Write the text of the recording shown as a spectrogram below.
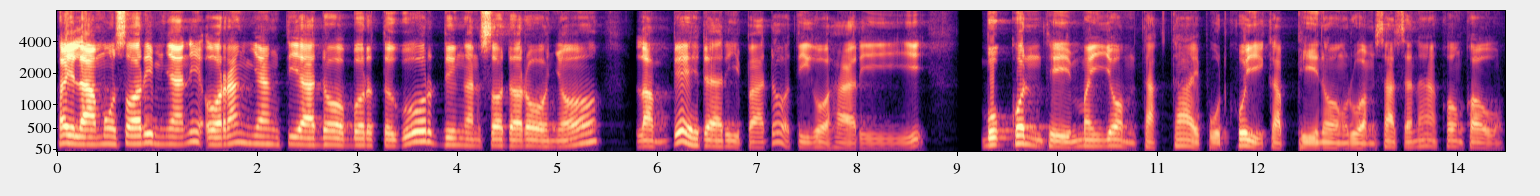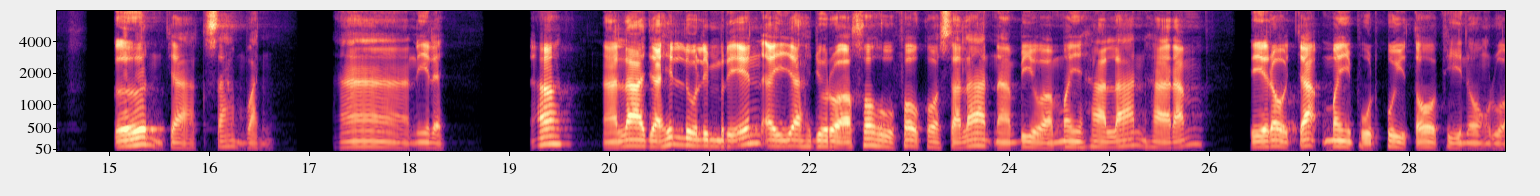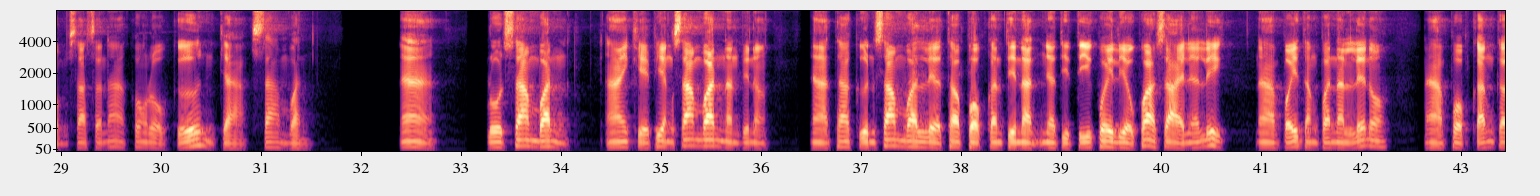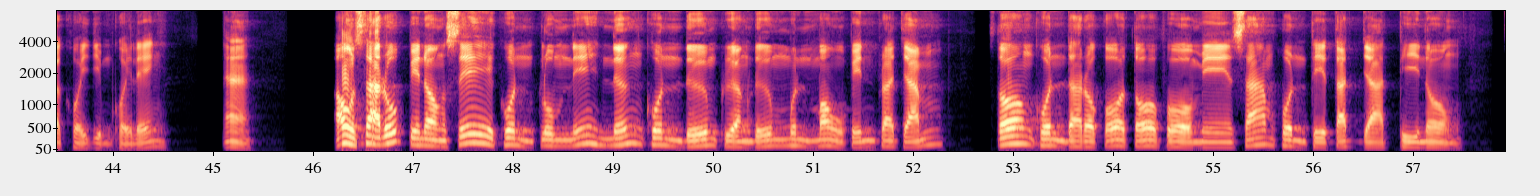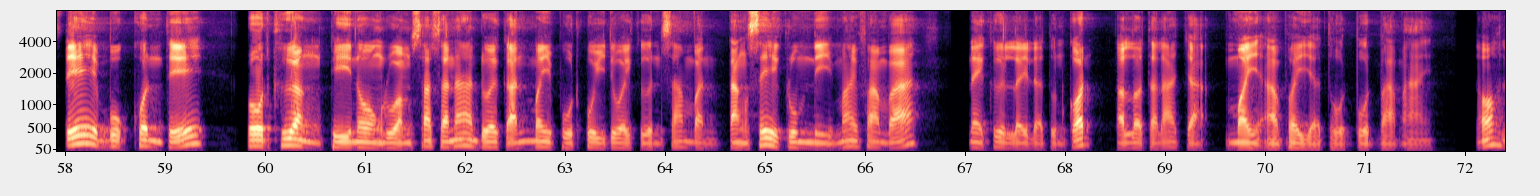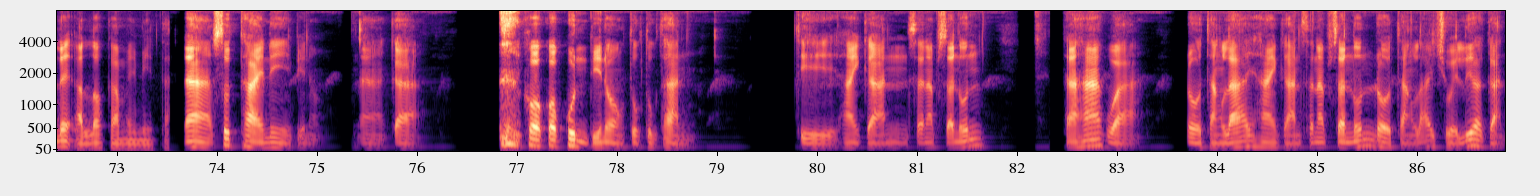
เคยละมูโซริมยานี่ orang yang tiada bertegur dengan saudaranya lebih daripada tiga hari บุคคลที่ไม่ย่อมทักทายพูดคุยกับพี่น้องรวมศาสนาของเขา เกินจากสามวันอ่านี่เลยนะอาลาจะฮิลลูลิมเริเอนไอยะจุรอคหูเฝ้ากอสลาดนบีว่าไม่ฮาลานฮารัมที่เราจะไม่พูดคุยโตอพี่น้องรวมศาสนาของเราเกินจากสามวันนะโปรดสามวันอายเขเพียงสามวันนั่นพี่น้อง อ่าถ้าเกินสามวันเลยถ้าพบกันตินัดเนี่ยติตีค่อยเหลียวขวาสายเนี่ยเลขนะไปทางปานันเลยเนาะนะพบกันก็ค่อยยิ้มค่อยเล้งอ่าเอาสรุปพี่น้องเซคนกลุ่มนี้หนึ่งคนดื่มเครื่องดื่มมึนเมาเป็นประจำสองคนดารกอโตโพเมสามคนติตัดญาติพี่น้องเซบุคคลเต โปรดเครื่องพีนองรวมศาสนาด้วยกันไม่พูดคุยด้วยเกินสามวัน ตั้งเซ่กลุ่มนี้ไม่ฟามว่าในคืนเลยละตุนกอดอัลลอฮฺตาลาจะไม่อภัยโทษปรดบาปอายเนาะและอัลลอฮ์ก็ไม่มตตานะสุดท้ายนี่พี่น้องนะก็ขอขอบคุณพี่น้องทุกทุกท่าน ที่ให้การสนับสนุน ถ้าหากว่าเราทางไลายให้การสนับสนุนเราทางไลายช่วยเหลือกัน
